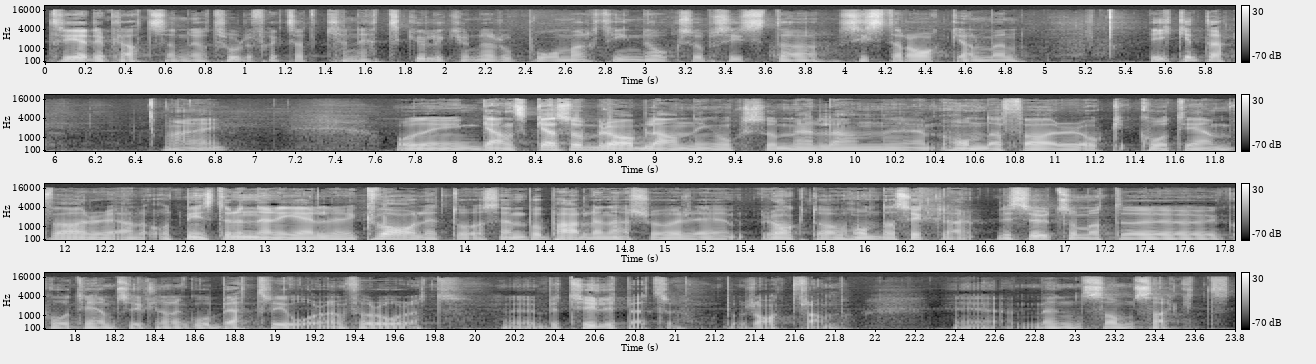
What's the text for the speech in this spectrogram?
tredjeplatsen. Jag trodde faktiskt att Canet skulle kunna rå på Martin där också på sista, sista rakan men det gick inte. Nej. Och det är en ganska så bra blandning också mellan eh, Honda-förare och KTM-förare. Åtminstone när det gäller kvalet då. Sen på pallen här så är det rakt av Honda-cyklar. Det ser ut som att eh, KTM-cyklarna går bättre i år än förra året. Eh, betydligt bättre, rakt fram. Eh, men som sagt,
